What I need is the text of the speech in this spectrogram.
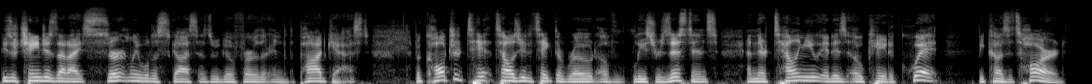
These are changes that I certainly will discuss as we go further into the podcast. But culture t- tells you to take the road of least resistance, and they're telling you it is okay to quit because it's hard.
